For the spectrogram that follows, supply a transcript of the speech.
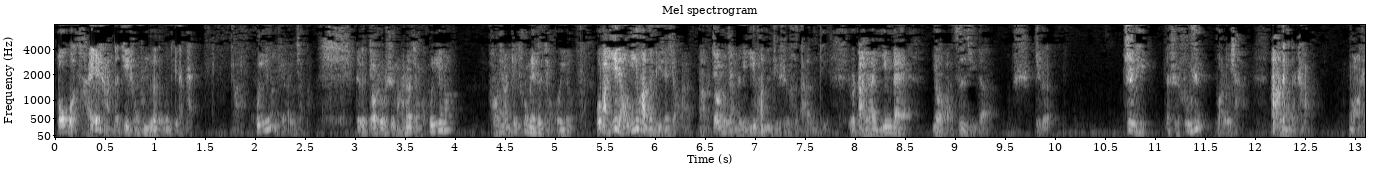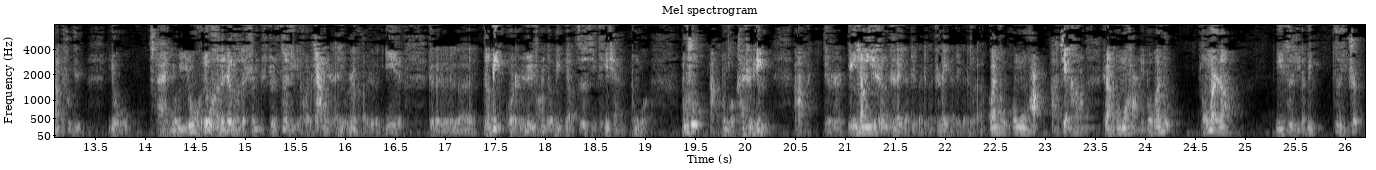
包括财产的继承分割的问题展开。啊，婚姻问题来讲，这个教授是马上讲婚姻吗？好像这后面是讲婚姻。我把医疗医患问题先讲完啊。教授讲这个医患问题是很大的问题，就是大家应该要把自己的这个身体的是数据保留下来，大量的查。网上数据有，哎，有有任何的任何的甚至，就自己或者家里人有任何这个医这个这个这个得病或者预防得病，要自己提前通过读书啊，通过看视频啊，就是丁香医生之类的这个这个之类的这个这个关注公众号啊，健康这样公众号你多关注，从而呢，你自己的病自己治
